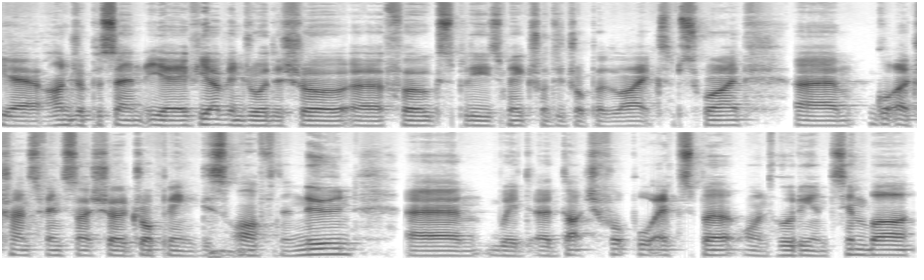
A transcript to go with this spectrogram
Yeah, 100%. Yeah, if you have enjoyed the show, uh, folks, please make sure to drop a like, subscribe. Um, got a Transfer Insight show dropping this afternoon um, with a Dutch football expert on Jurrien Timber.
